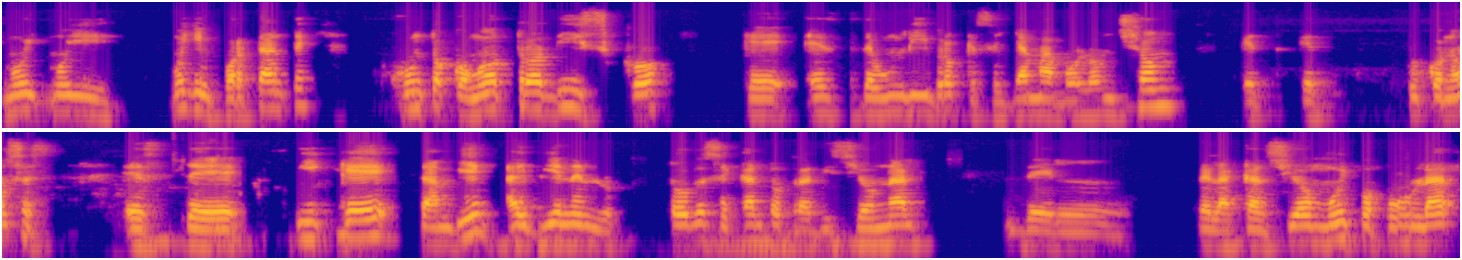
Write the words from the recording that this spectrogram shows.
muy, muy, muy importante, junto con otro disco que es de un libro que se llama Bolonchón, que, que tú conoces, este, y que también ahí vienen todo ese canto tradicional del, de la canción muy popular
